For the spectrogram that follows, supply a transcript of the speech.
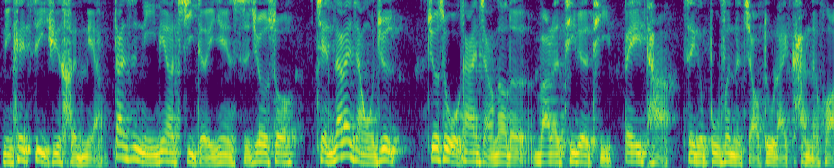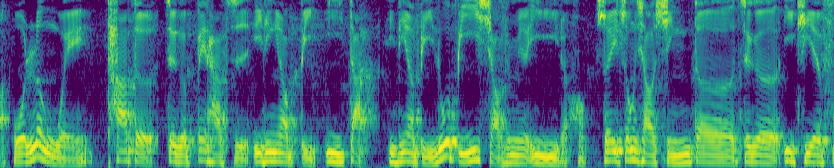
你可以自己去衡量，但是你一定要记得一件事，就是说简单来讲，我就。就是我刚才讲到的 volatility beta 这个部分的角度来看的话，我认为它的这个贝塔值一定要比一大，一定要比，如果比一小就没有意义了哈。所以中小型的这个 ETF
